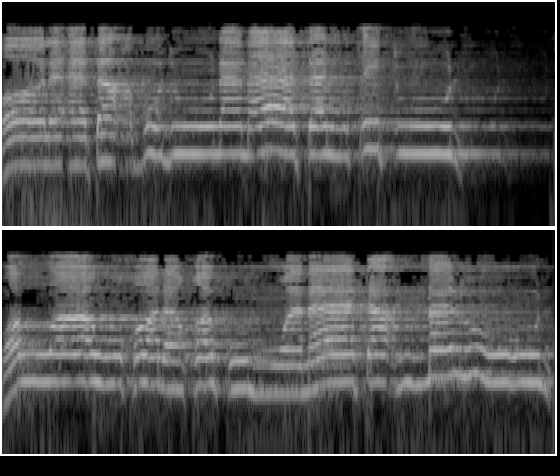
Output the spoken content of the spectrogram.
قال أتعبدون ما تنحتون والله خلقكم وما تعملون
